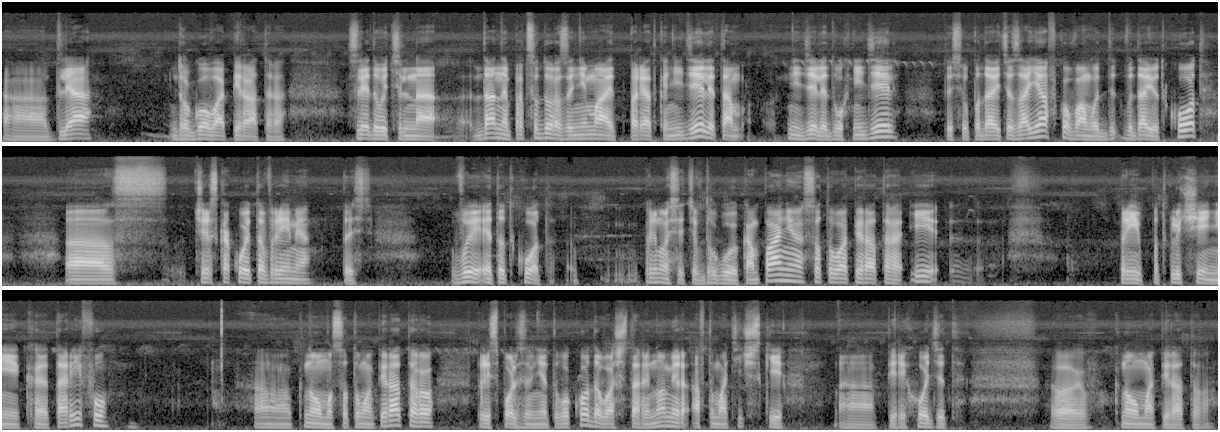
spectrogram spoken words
а, для другого оператора. Следовательно, данная процедура занимает порядка недели, там недели-двух недель. То есть вы подаете заявку, вам выдают код а, через какое-то время. То есть вы этот код приносите в другую компанию сотового оператора и э, при подключении к тарифу, э, к новому сотовому оператору, при использовании этого кода ваш старый номер автоматически э, переходит к новому оператору.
